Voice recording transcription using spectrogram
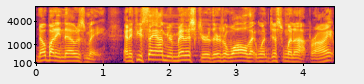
nobody knows me. And if you say I'm your minister, there's a wall that went, just went up, right?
